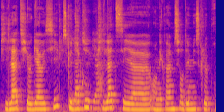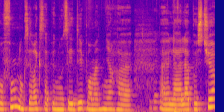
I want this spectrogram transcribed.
Pilates, yoga aussi, puisque du coup, Pilates, c'est, euh, on est quand même sur des muscles profonds, donc c'est vrai que ça peut nous aider pour maintenir euh, la, la, posture,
